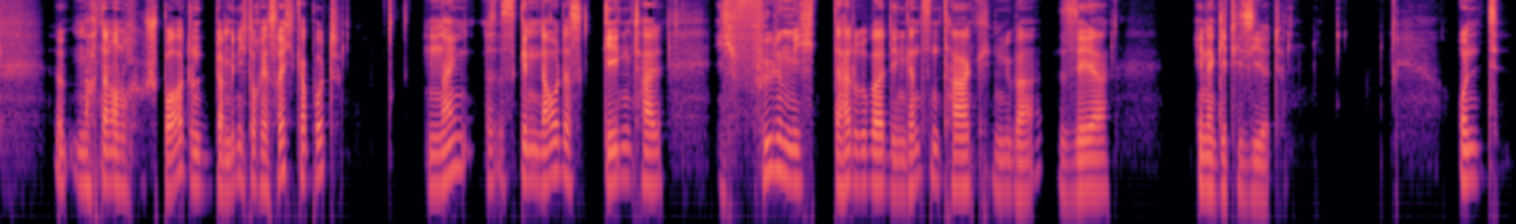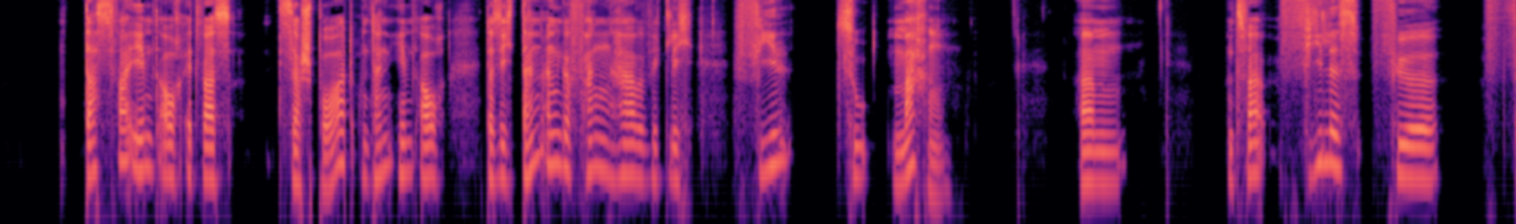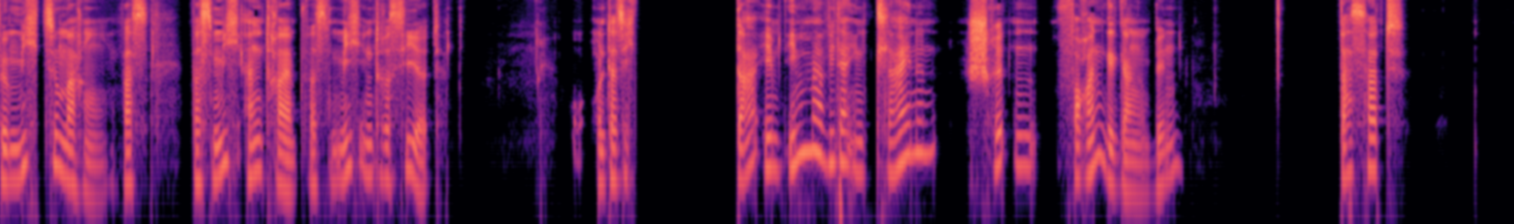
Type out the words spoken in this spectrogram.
äh, mache dann auch noch Sport und dann bin ich doch erst recht kaputt. Nein, das ist genau das Gegenteil. Ich fühle mich darüber den ganzen Tag hinüber sehr energetisiert. Und das war eben auch etwas, dieser Sport und dann eben auch dass ich dann angefangen habe, wirklich viel zu machen. Ähm, und zwar vieles für, für mich zu machen, was, was mich antreibt, was mich interessiert. Und dass ich da eben immer wieder in kleinen Schritten vorangegangen bin, das hat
